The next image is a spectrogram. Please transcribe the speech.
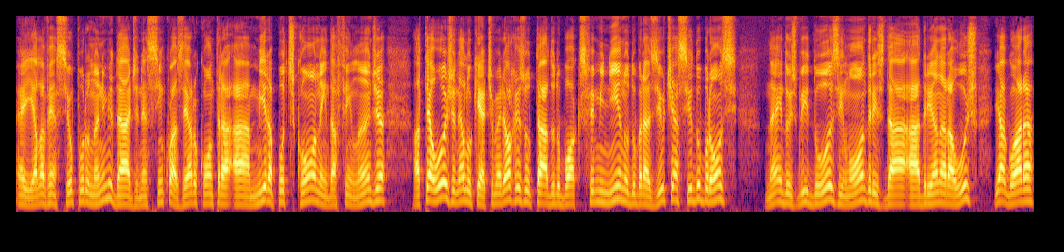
É, e ela venceu por unanimidade, né? 5 a 0 contra a Mira Potskonen da Finlândia. Até hoje, né, Luquete, o melhor resultado do boxe feminino do Brasil tinha sido o bronze, né, em 2012, em Londres, da Adriana Araújo, e agora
